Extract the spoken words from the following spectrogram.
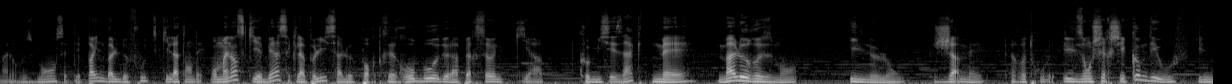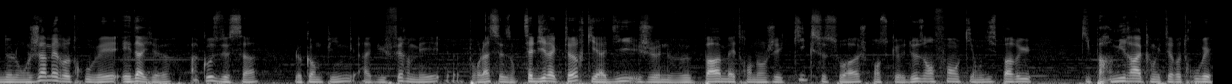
Malheureusement, c'était pas une balle de foot qui l'attendait. Bon, maintenant, ce qui est bien, c'est que la police a le portrait robot de la personne qui a commis ces actes, mais malheureusement, ils ne l'ont jamais retrouvé. Ils ont cherché comme des oufs, ils ne l'ont jamais retrouvé, et d'ailleurs, à cause de ça, le camping a dû fermer euh, pour la saison. C'est le directeur qui a dit je ne veux pas mettre en danger qui que ce soit. Je pense que deux enfants qui ont disparu qui par miracle ont été retrouvés,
